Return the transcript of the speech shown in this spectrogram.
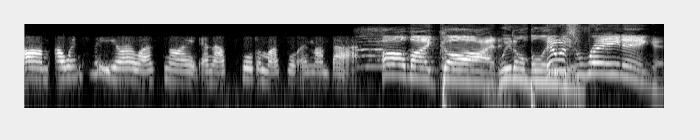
Um, I went to the ER last night and I pulled a muscle in my back. Oh my God! We don't believe you. It was you. raining.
